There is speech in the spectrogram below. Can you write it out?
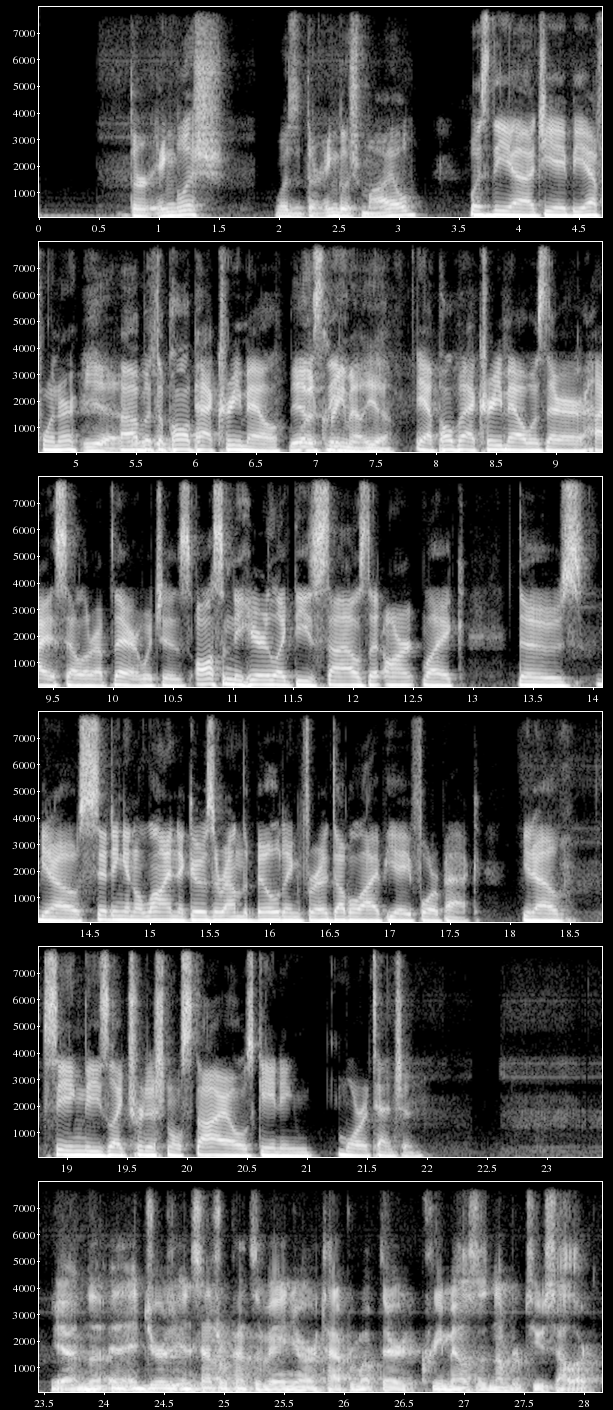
their English was it their English mild? Was the uh, GABF winner? Yeah, uh, but the Paul Pack Cream Ale. Yeah, the cream ale, yeah. Yeah, Paul Pack Cream Ale was their highest seller up there, which is awesome to hear. Like these styles that aren't like those, you know, sitting in a line that goes around the building for a double IPA four pack. You know, seeing these like traditional styles gaining more attention. Yeah, in, the, in, Jersey, in Central Pennsylvania, our tap room up there, cream ale is the number two seller.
